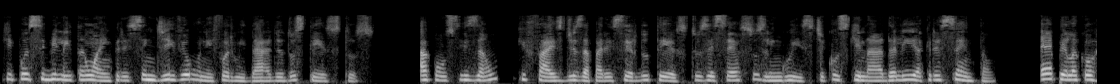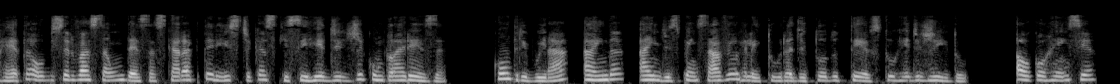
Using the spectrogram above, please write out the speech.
que possibilitam a imprescindível uniformidade dos textos. A concisão, que faz desaparecer do texto os excessos linguísticos que nada lhe acrescentam. É pela correta observação dessas características que se redige com clareza contribuirá, ainda, à indispensável releitura de todo o texto redigido. A ocorrência,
